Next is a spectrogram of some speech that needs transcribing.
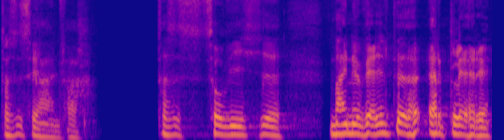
das ist sehr einfach. Das ist so, wie ich äh, meine Welt äh, erkläre.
